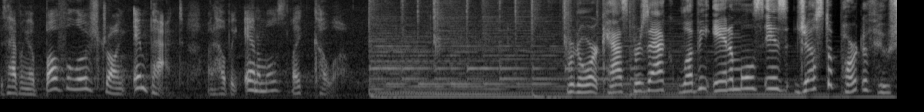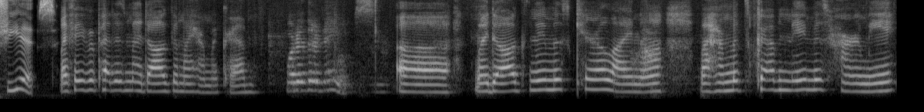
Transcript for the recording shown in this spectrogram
is having a Buffalo strong impact on helping animals like Koa. For Norah Kasperzak, loving animals is just a part of who she is. My favorite pet is my dog and my hermit crab. What are their names? Uh, my dog's name is Carolina. My hermit crab name is Hermie.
